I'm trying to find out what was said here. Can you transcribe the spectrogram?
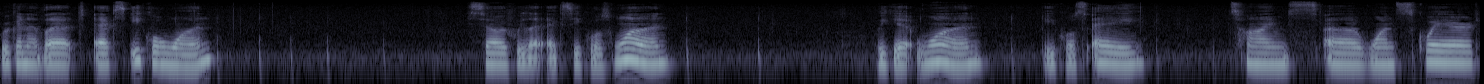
we're going to let x equal 1. So if we let x equals 1, we get 1 equals a times uh, 1 squared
